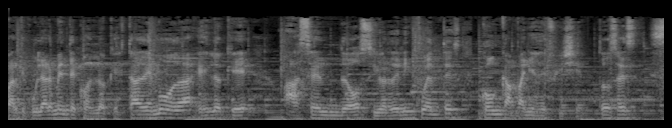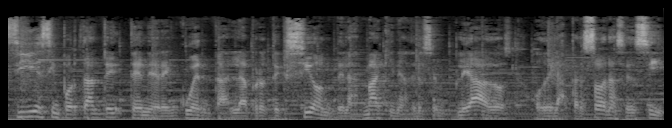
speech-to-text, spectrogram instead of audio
particularmente con lo que está de moda, es lo que hacen los ciberdelincuentes con campañas de phishing. Entonces, sí es importante tener en cuenta la protección de las máquinas, de los empleados o de las personas en sí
